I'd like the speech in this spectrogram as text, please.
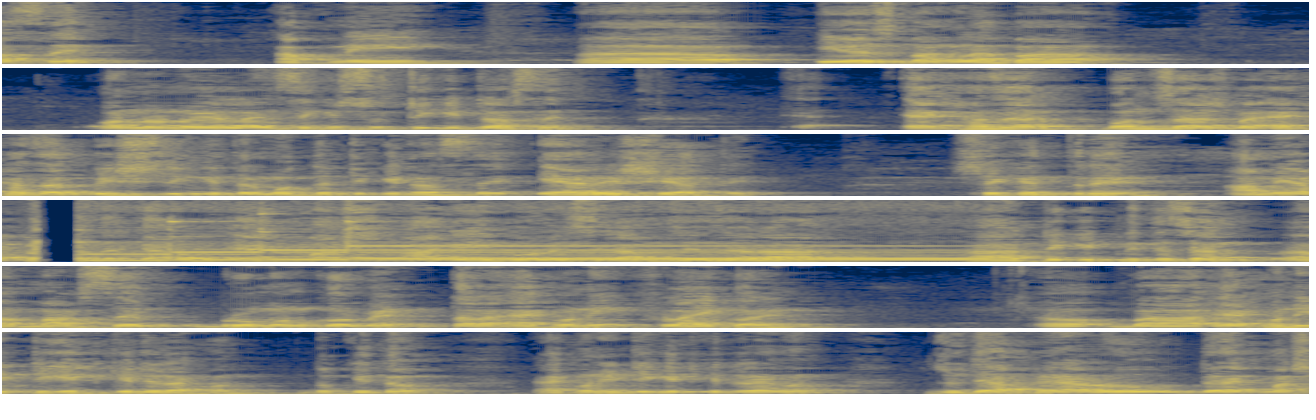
আছে। আপনি ইউএস বাংলা বা অন্যান্য এয়ারলাইন্সে কিছু টিকিট আছে। এক হাজার পঞ্চাশ বা এক হাজার বিশ রিঙ্গিতের মধ্যে টিকিট আছে এয়ার এশিয়াতে। সেক্ষেত্রে আমি আপনাদেরকে বলেছিলাম যে যারা টিকিট নিতে চান মার্চে ভ্রমণ করবেন, তারা এখনই ফ্লাই করেন। বা এখনই টিকিট কেটে রাখুন, দুঃখিত। এখনই টিকিট কেটে রাখুন। যদি আপনি আরও দু এক মাস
